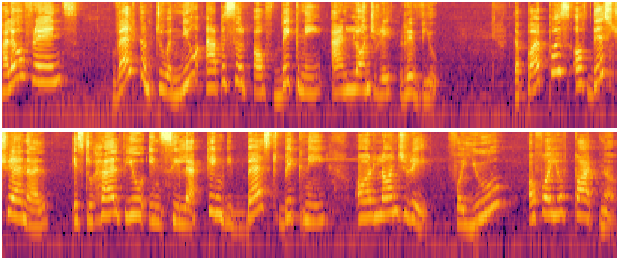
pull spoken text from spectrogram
Hello, friends. Welcome to a new episode of Bikini and Lingerie Review. The purpose of this channel is to help you in selecting the best bikini or lingerie for you or for your partner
